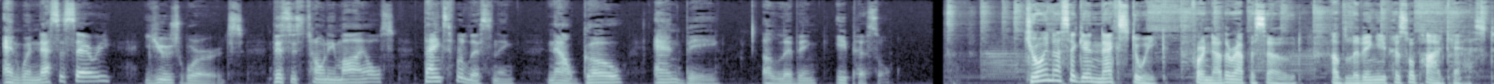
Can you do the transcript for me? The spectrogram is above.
and when necessary, use words. This is Tony Miles. Thanks for listening. Now go and be a living epistle. Join us again next week for another episode of Living Epistle Podcast.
